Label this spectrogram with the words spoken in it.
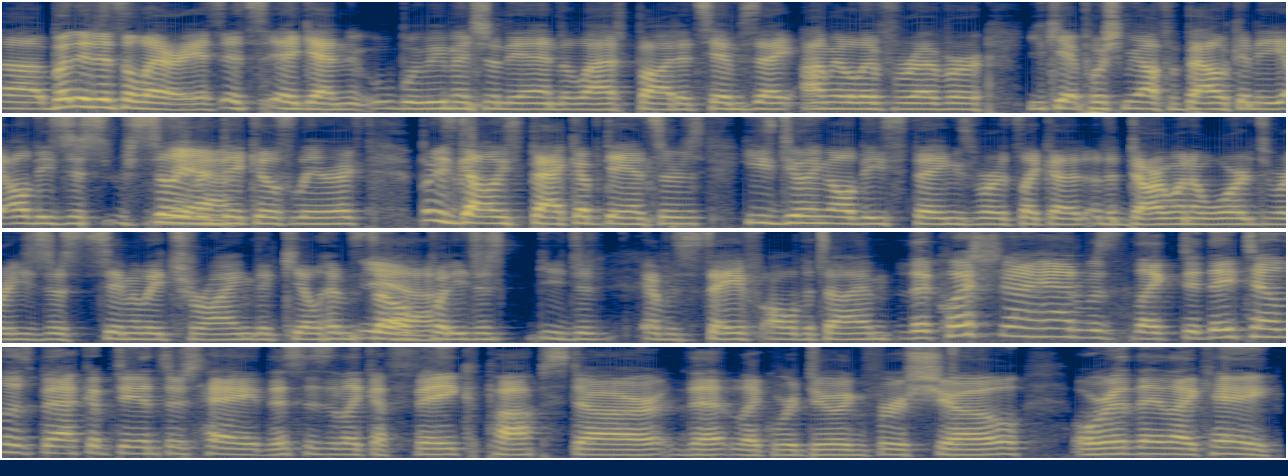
Uh, but it is hilarious. It's again, we we mentioned at the end of the last pod. It's him saying, "I'm gonna live forever. You can't push me off a balcony." All these just silly, Yeah. ridiculous lyrics. But he's got all these backup dancers. He's doing all these things where it's like a the Darwin Awards where he's just seemingly trying to kill himself, Yeah. but he just he just it was safe all the time. The question I had was like, did they tell those backup dancers, "Hey, this is like a fake pop star that like we're doing for a show," or are they like, "Hey,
